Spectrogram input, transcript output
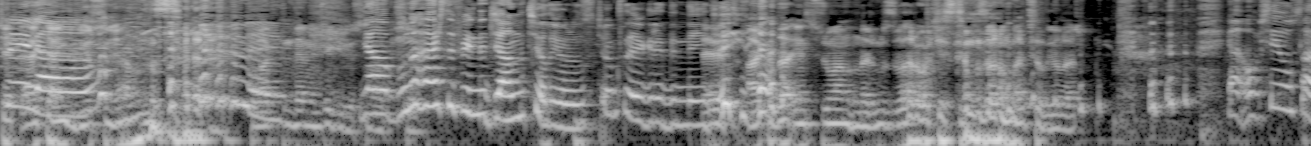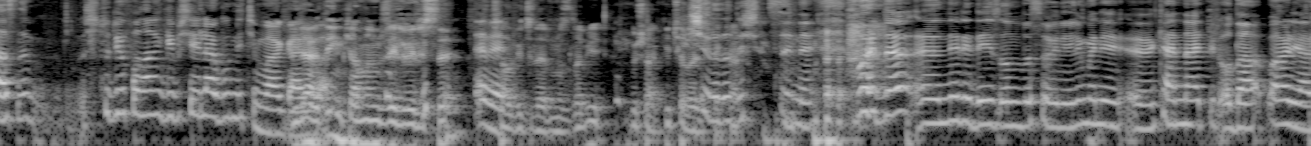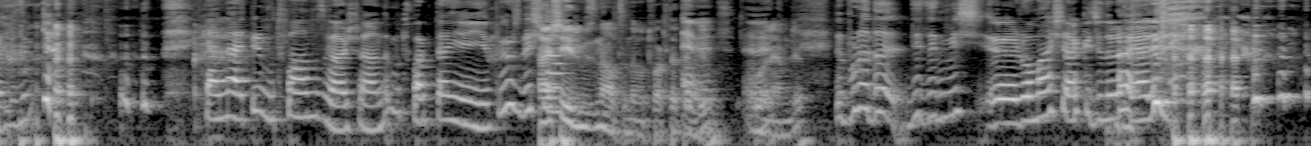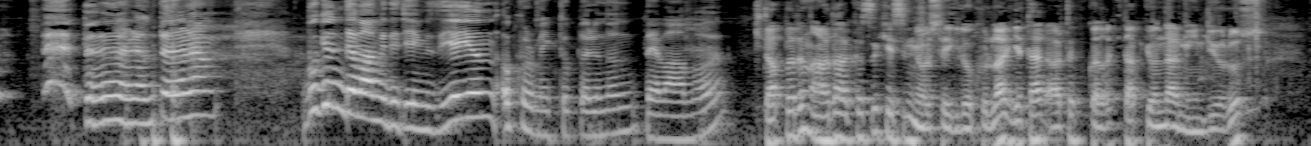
Hep Selam. erken giriyorsun yalnız. Vaktinden önce giriyorsun. Ya bunu her seferinde canlı çalıyoruz. Çok sevgili dinleyici. Evet, arkada enstrümanlarımız var, orkestramız var, onlar çalıyorlar. Yani o şey olsa aslında stüdyo falan gibi şeyler bunun için var galiba. İleride imkanlarımız el verirse Evet. çalgıcılarımızla bir bu şarkıyı çalarız Şurada tekrar. düşünsene. Bu arada e, neredeyiz onu da söyleyelim. Hani e, kendine ait bir oda var ya bizim. Kendine ait bir mutfağımız var şu anda. Mutfaktan yayın yapıyoruz ve şu Her an şey elimizin altında mutfakta tabii. Evet, O evet. önemli. ve burada dizilmiş e, roman şarkıcıları hayal tararam. Bugün devam edeceğimiz yayın okur mektuplarının devamı. Kitapların ardı arkası kesilmiyor sevgili okurlar. Yeter artık bu kadar kitap göndermeyin diyoruz.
